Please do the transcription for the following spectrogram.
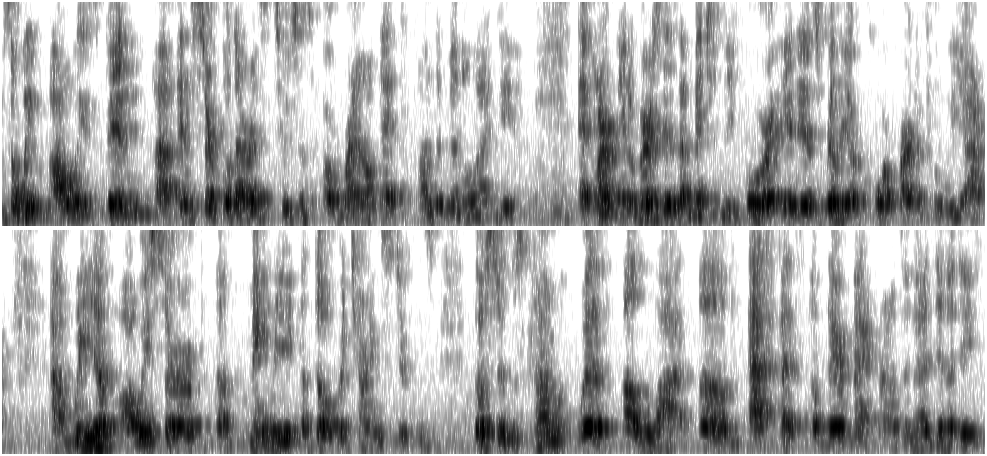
So we've always been uh, encircled our institutions around that fundamental idea. At Martin University, as I mentioned before, it is really a core part of who we are. Um, we have always served uh, mainly adult returning students. Those students come with a lot of aspects of their backgrounds and identities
